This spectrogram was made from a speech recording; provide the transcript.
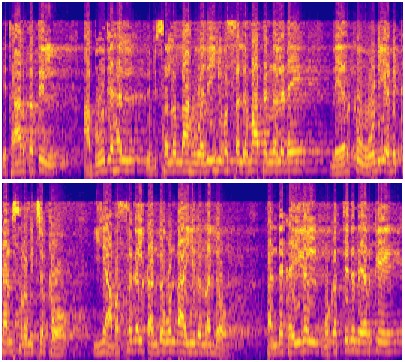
യഥാർത്ഥത്തിൽ അബൂജഹൽ നബിസല്ലാഹു അലിഹി വസല്ലമ തങ്ങളുടെ നേർക്ക് ഓടിയെടുക്കാൻ ശ്രമിച്ചപ്പോ ഈ അവസ്ഥകൾ കണ്ടുകൊണ്ടായിരുന്നല്ലോ. തന്റെ കൈകൾ മുഖത്തിന് നേർക്ക്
